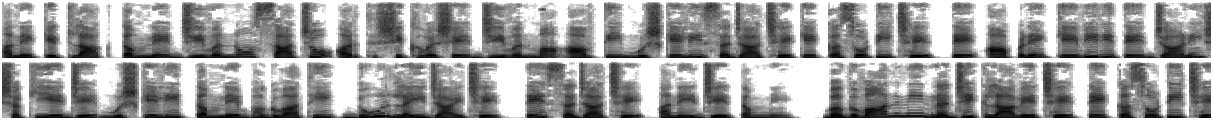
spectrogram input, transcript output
અને કેટલાક તમને જીવનનો સાચો અર્થ શીખવશે. જીવનમાં આવતી મુશ્કેલી સજા છે કે કસોટી છે, તે આપણે કેવી રીતે જાણી શકીએ જે મુશ્કેલી મુશ્કેલી તમને ભગવાથી દૂર લઈ જાય છે તે સજા છે અને જે તમને ભગવાનની નજીક લાવે છે તે કસોટી છે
